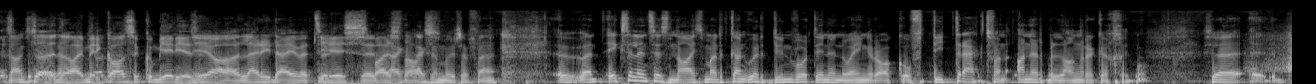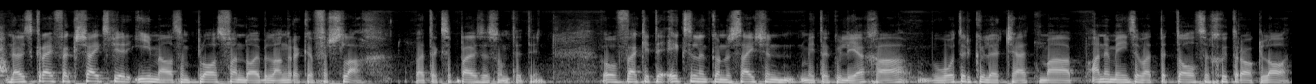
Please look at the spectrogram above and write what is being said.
Dankie, Die, die dankie. Amerikaanse komedie is. Ja, Larry David. so Yes, dit- baie ek snaaks. ek is 'n moeë fan. Uh, want excellence is nice, maar dit kan oordoen word en annoying raak of detract van ander belangrike goed. So uh, nou skryf ek Shakespeare e-mails in plaas van daai belangrike verslag wat ek suppose is om te doen. Of ek het 'n excellent conversation met 'n kollega, watercooler chat, maar ander mense wat betaal se goed raak laat.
